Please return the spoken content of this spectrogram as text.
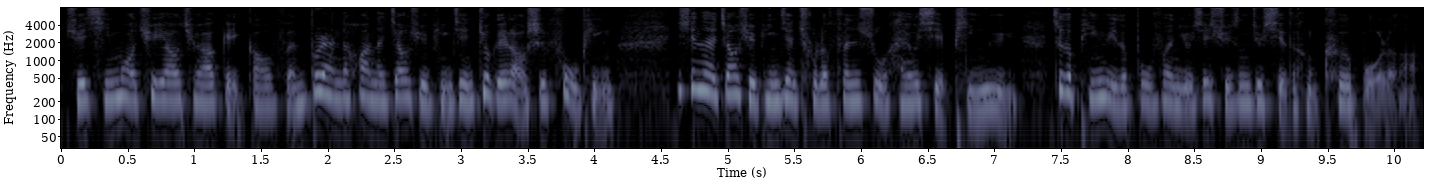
学期末却要求要给高分，不然的话呢，教学评鉴就给老师负评。现在教学评鉴除了分数，还有写评语。这个评语的部分，有些学生就写得很刻薄了啊。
